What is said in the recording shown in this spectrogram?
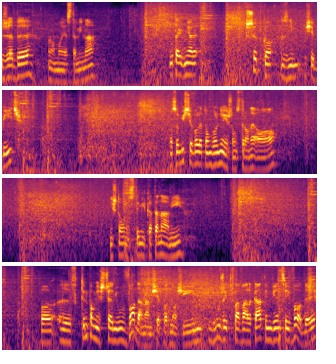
żeby... O, moja stamina. Tutaj w miarę szybko z nim się bić. Osobiście wolę tą wolniejszą stronę, o. Niż tą z tymi katanami. Bo y, w tym pomieszczeniu woda nam się podnosi. Im dłużej trwa walka, tym więcej wody.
